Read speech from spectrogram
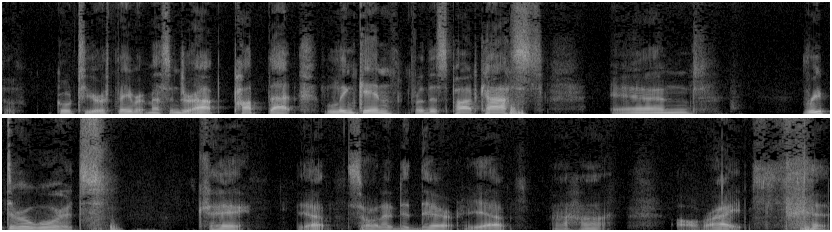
So go to your favorite messenger app, pop that link in for this podcast, and reap the rewards. Okay. Yep. Saw what I did there. Yep. Uh huh. All right.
